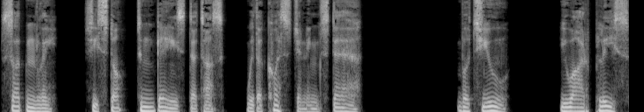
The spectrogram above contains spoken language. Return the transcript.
Suddenly, she stopped and gazed at us with a questioning stare. But you, you are police,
